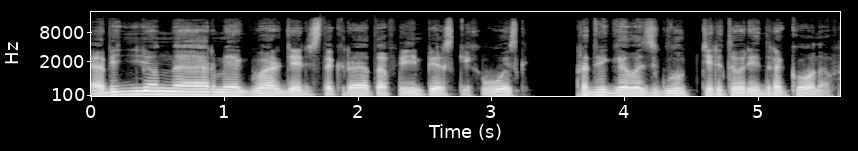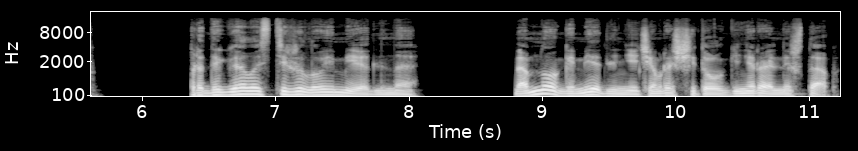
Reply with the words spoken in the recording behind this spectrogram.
Объединенная армия гвардии аристократов и имперских войск продвигалась вглубь территории драконов. Продвигалась тяжело и медленно, намного медленнее, чем рассчитывал генеральный штаб.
